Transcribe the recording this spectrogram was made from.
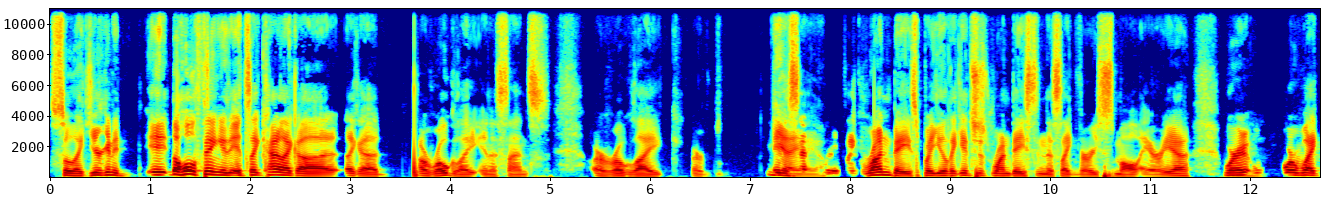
So like you're gonna it, the whole thing is it's like kind of like a like a a roguelite in a sense or roguelike or yeah, yeah, yeah. it's like run based, but you like it's just run based in this like very small area where it, where like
